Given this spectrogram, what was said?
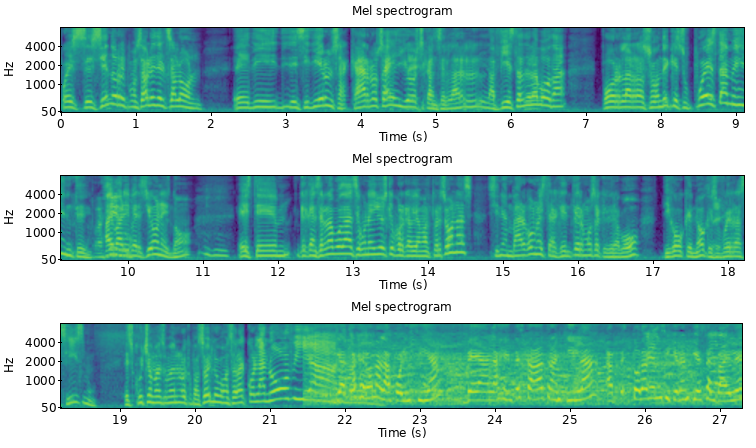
pues, eh, siendo responsables del salón, eh, di- decidieron sacarlos a ellos, cancelar la fiesta de la boda, por la razón de que supuestamente hay varias versiones, ¿no? Este, que cancelaron la boda, según ellos, que porque había más personas. Sin embargo, nuestra gente hermosa que grabó dijo que no, que eso fue racismo. Escucha más o menos lo que pasó y lo vamos a hablar con la novia. Ya trajeron a la policía. Vean, la gente estaba tranquila. Todavía ni siquiera empieza el baile.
